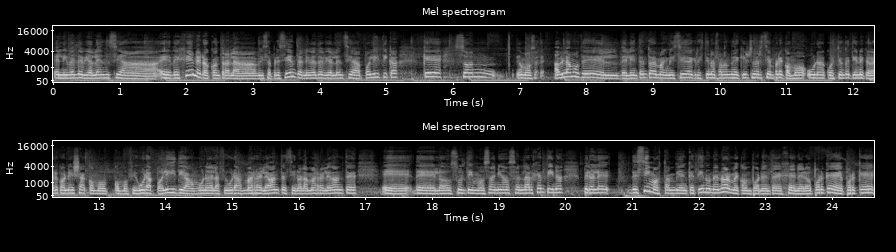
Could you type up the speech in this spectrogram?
el nivel de violencia eh, de género contra la vicepresidenta, el nivel de violencia política, que son, digamos, hablamos del, intento de magnicidio de Cristina Fernández de Kirchner siempre como una cuestión que tiene que ver con ella como figura política, como una de las figuras más relevantes, si no la más relevante eh, de los últimos años en la Argentina, pero le decimos también que tiene un enorme componente de género. ¿Por qué? Porque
